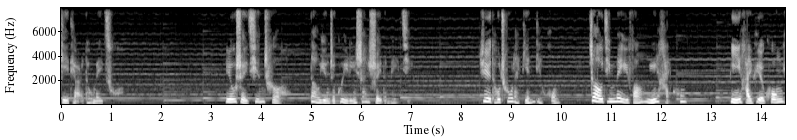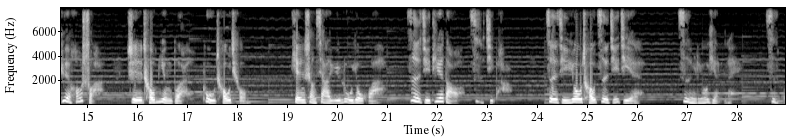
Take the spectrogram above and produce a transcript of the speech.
一点儿都没错。流水清澈，倒映着桂林山水的美景。日头出来点点红，照进妹房泥海空。泥海越空越好耍，只愁命短不愁穷。天上下雨路又滑，自己跌倒自己爬，自己忧愁自己解，自流眼泪自抹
